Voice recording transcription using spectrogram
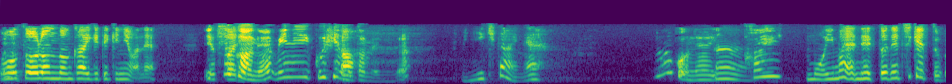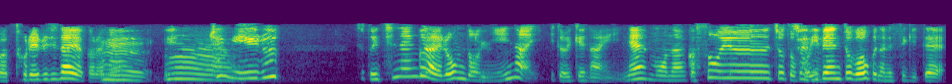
妄想ロンドン会議的にはね。やいっぱり。つかね、見に行く日のためにね。見に行きたいね。なんかね、一うん。回、もう今やネットでチケットが取れる時代やからね、うん、うん。行ってみる？ちょっと1年ぐらいロンドンにいないといけないね。もうなんかそういうちょっとこそうイベントが多くなりすぎて、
